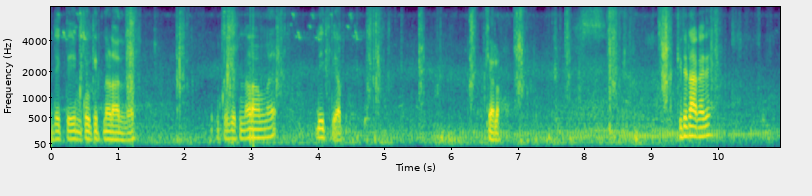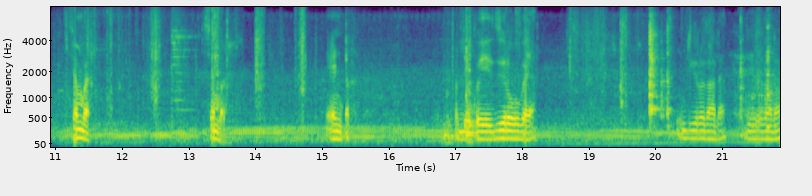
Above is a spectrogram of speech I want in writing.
देखते हैं इनको कितना डालना है। इनको कितना डालना है? देखते आप चलो। किती टाकायचे शंभर. शंभर. एंटर अब देखो ये ज़ीरो हो गया. ज़ीरो झाला. ज़ीरो झाला.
